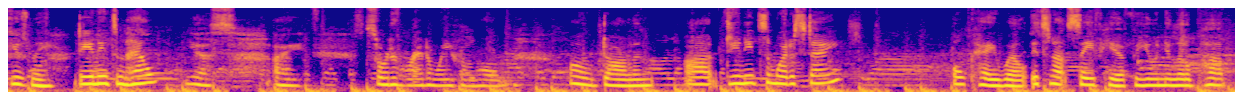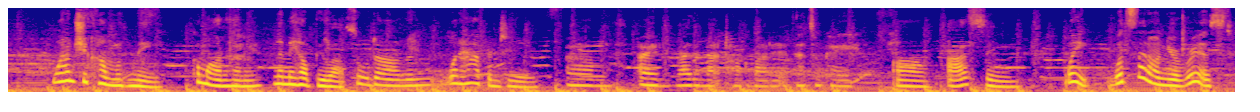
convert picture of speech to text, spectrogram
Excuse me. Do you need some help? Yes, I sort of ran away from home. Oh, darling. Uh, do you need somewhere to stay? Okay, well, it's not safe here for you and your little pup. Why don't you come with me? Come on, honey. Let me help you up. So, darling, what happened to you? Um, I'd rather not talk about it if that's okay. Ah, I see. Wait, what's that on your wrist?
